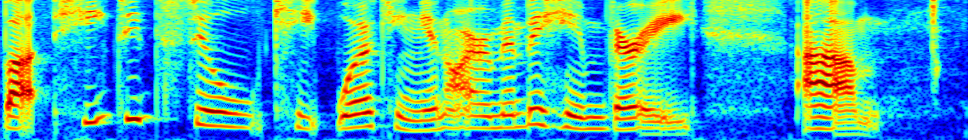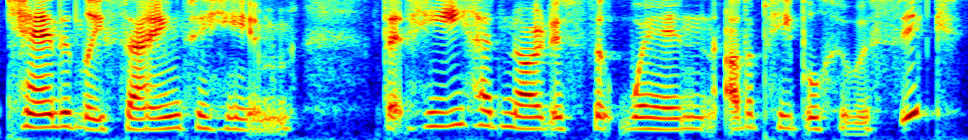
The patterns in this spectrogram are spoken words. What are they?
but he did still keep working. And I remember him very um, candidly saying to him that he had noticed that when other people who were sick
